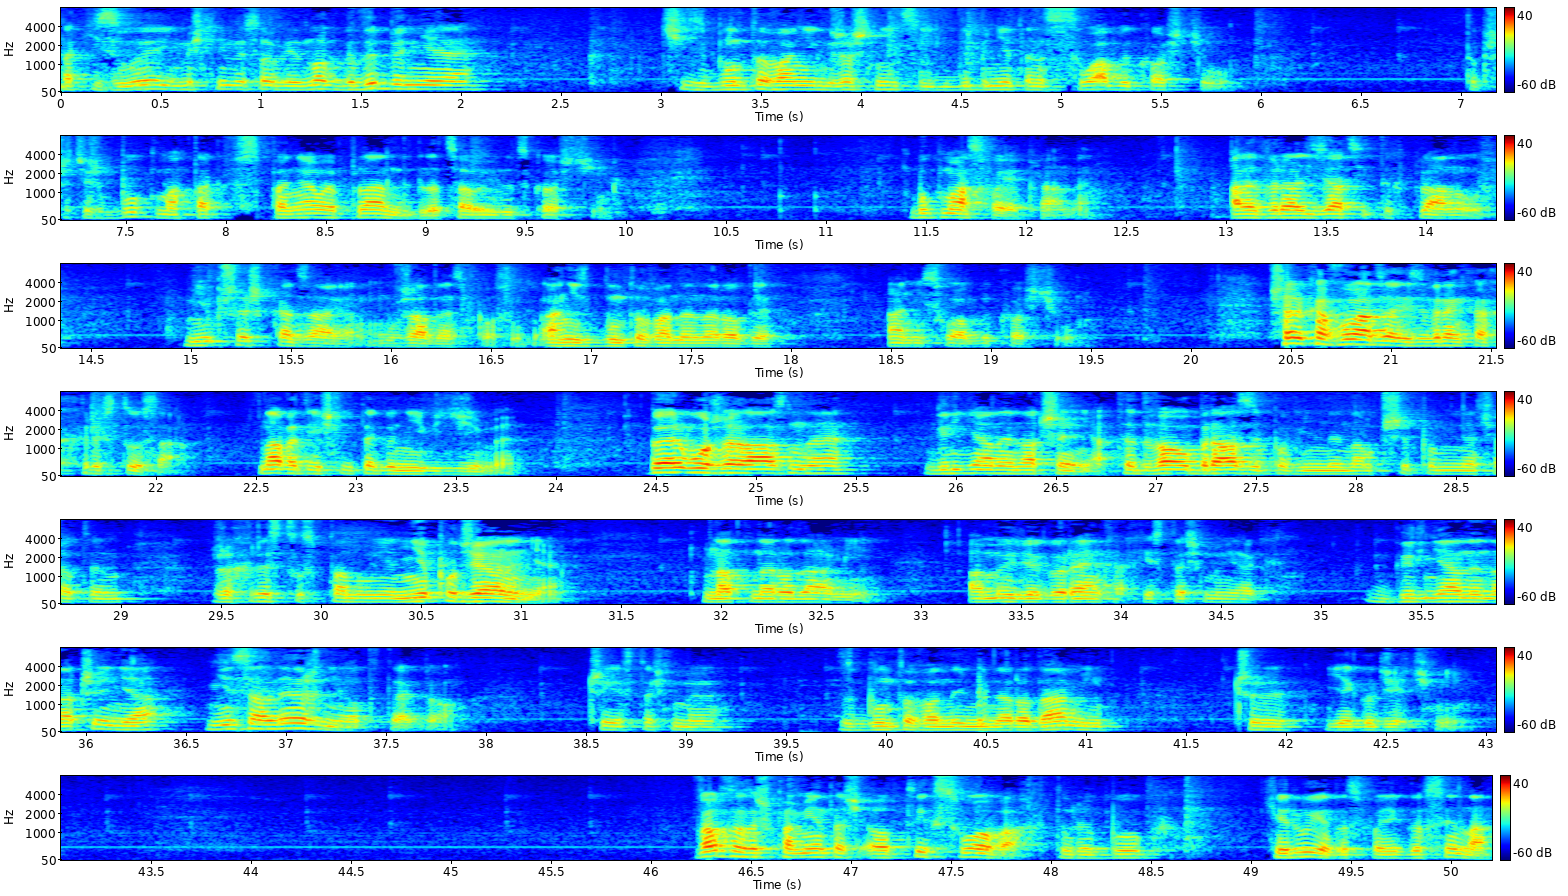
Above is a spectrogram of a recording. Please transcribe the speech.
taki zły i myślimy sobie, no gdyby nie ci zbuntowani grzesznicy gdyby nie ten słaby Kościół, to przecież Bóg ma tak wspaniałe plany dla całej ludzkości. Bóg ma swoje plany, ale w realizacji tych planów nie przeszkadzają w żaden sposób ani zbuntowane narody, ani słaby Kościół. Wszelka władza jest w rękach Chrystusa, nawet jeśli tego nie widzimy. Berło żelazne, gliniane naczynia. Te dwa obrazy powinny nam przypominać o tym, że Chrystus panuje niepodzielnie nad narodami, a my w Jego rękach jesteśmy jak gliniane naczynia, niezależnie od tego, czy jesteśmy zbuntowanymi narodami, czy Jego dziećmi. Warto też pamiętać o tych słowach, które Bóg kieruje do swojego Syna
